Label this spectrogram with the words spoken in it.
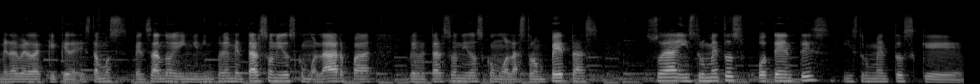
la verdad que, que, estamos pensando en implementar sonidos como la arpa, implementar sonidos como las trompetas, o sea, instrumentos potentes, instrumentos que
